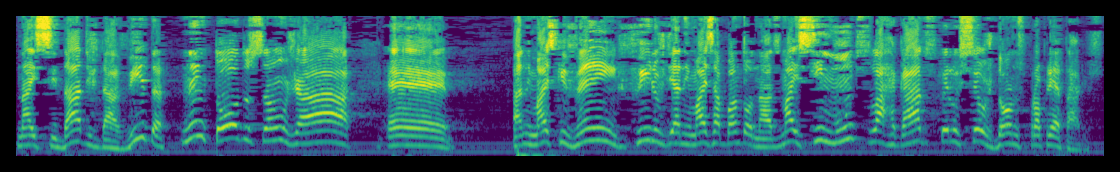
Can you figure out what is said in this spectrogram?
nas cidades da vida, nem todos são já é, animais que vêm filhos de animais abandonados, mas sim muitos largados pelos seus donos proprietários.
